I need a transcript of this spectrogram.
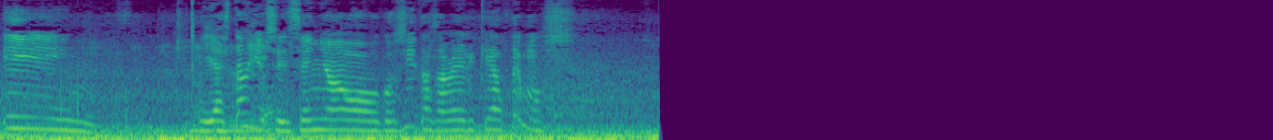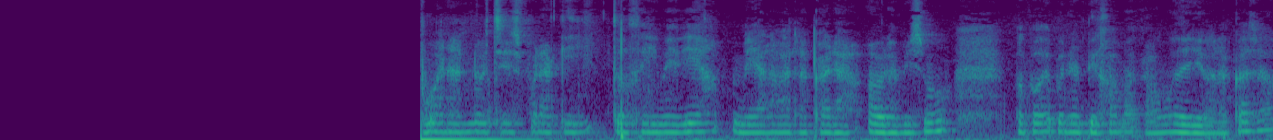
Y, ya está, y os enseño cositas a ver qué hacemos. Buenas noches por aquí, 12 y media. Me voy a lavar la cara ahora mismo. Acabo de poner pijama, acabo de llegar a casa.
